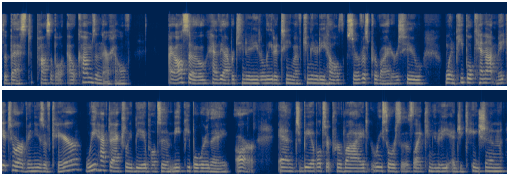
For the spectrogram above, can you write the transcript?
the best possible outcomes in their health. I also have the opportunity to lead a team of community health service providers who, when people cannot make it to our venues of care, we have to actually be able to meet people where they are and to be able to provide resources like community education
